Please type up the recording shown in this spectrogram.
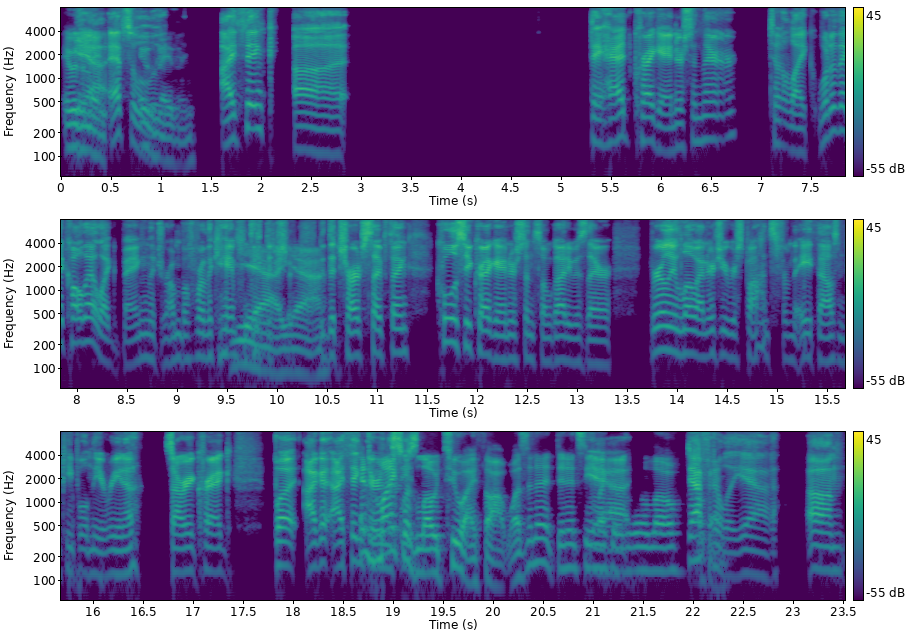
it was yeah, amazing. absolutely. Was amazing. I think uh, they had Craig Anderson there to like what do they call that? Like bang the drum before the game. Yeah, the, yeah. did the charts type thing. Cool to see Craig Anderson, so I'm glad he was there. Really low energy response from the eight thousand people in the arena. Sorry, Craig, but I I think during the mic was low too, I thought, wasn't it? Didn't it seem like it was a little low? Okay. definitely yeah. Um,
